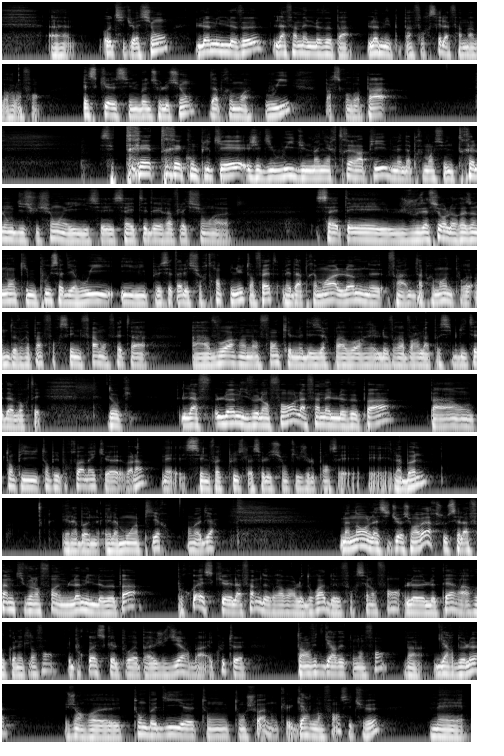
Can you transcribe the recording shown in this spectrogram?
Euh, autre situation, l'homme il le veut, la femme elle le veut pas. L'homme il peut pas forcer la femme à avoir l'enfant. Est-ce que c'est une bonne solution? D'après moi, oui, parce qu'on va pas c'est très très compliqué. J'ai dit oui d'une manière très rapide, mais d'après moi c'est une très longue discussion et ça a été des réflexions euh, ça a été, je vous assure, le raisonnement qui me pousse à dire oui, il peut s'étaler sur 30 minutes en fait, mais d'après moi, l'homme, enfin d'après moi, on ne, devrait pas forcer une femme en fait à, avoir un enfant qu'elle ne désire pas avoir, elle devrait avoir la possibilité d'avorter. Donc l'homme il veut l'enfant, la femme elle le veut pas, ben tant pis, tant pis pour toi mec, euh, voilà. Mais c'est une fois de plus la solution qui je le pense est, la bonne, et la bonne, et la moins pire, on va dire. Maintenant la situation inverse où c'est la femme qui veut l'enfant et l'homme il le veut pas. Pourquoi est-ce que la femme devrait avoir le droit de forcer l'enfant, le, père à reconnaître l'enfant? Et pourquoi est-ce qu'elle pourrait pas juste dire, bah écoute, euh, t'as envie de garder ton enfant, ben garde-le. Genre euh, ton body, ton, ton choix, donc garde l'enfant si tu veux, mais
